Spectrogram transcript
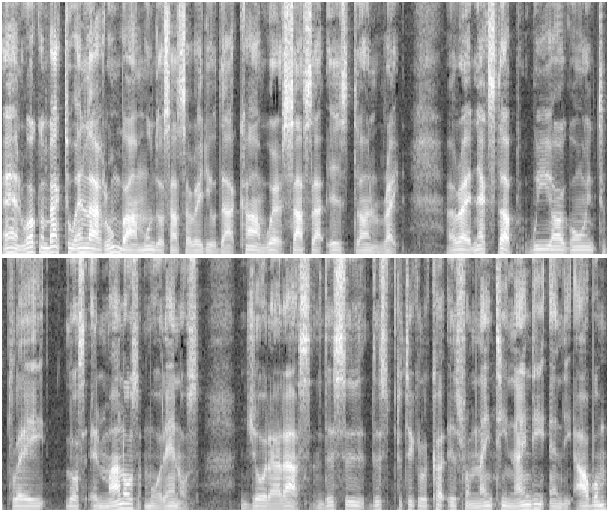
And welcome back to En La Rumba on MundoSalsaRadio.com, where salsa is done right. All right, next up, we are going to play Los Hermanos Morenos, Llorarás. This is this particular cut is from 1990 and the album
